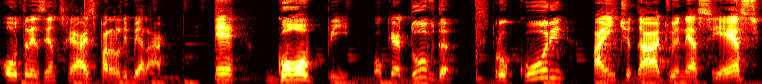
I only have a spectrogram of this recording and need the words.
ou 300 reais para liberar. É golpe. Qualquer dúvida, procure a entidade, o INSS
